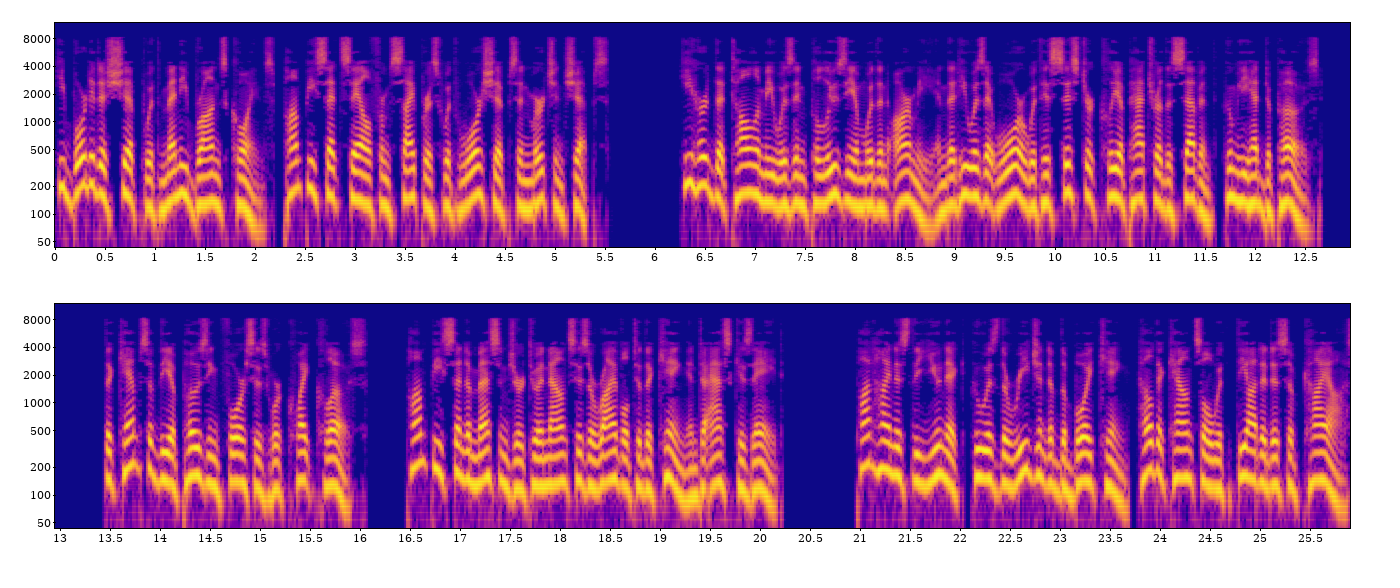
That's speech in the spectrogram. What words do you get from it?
He boarded a ship with many bronze coins. Pompey set sail from Cyprus with warships and merchant ships. He heard that Ptolemy was in Pelusium with an army and that he was at war with his sister Cleopatra VII, whom he had deposed. The camps of the opposing forces were quite close. Pompey sent a messenger to announce his arrival to the king and to ask his aid. Pothinus the eunuch, who was the regent of the boy king, held a council with Theodotus of Chios,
